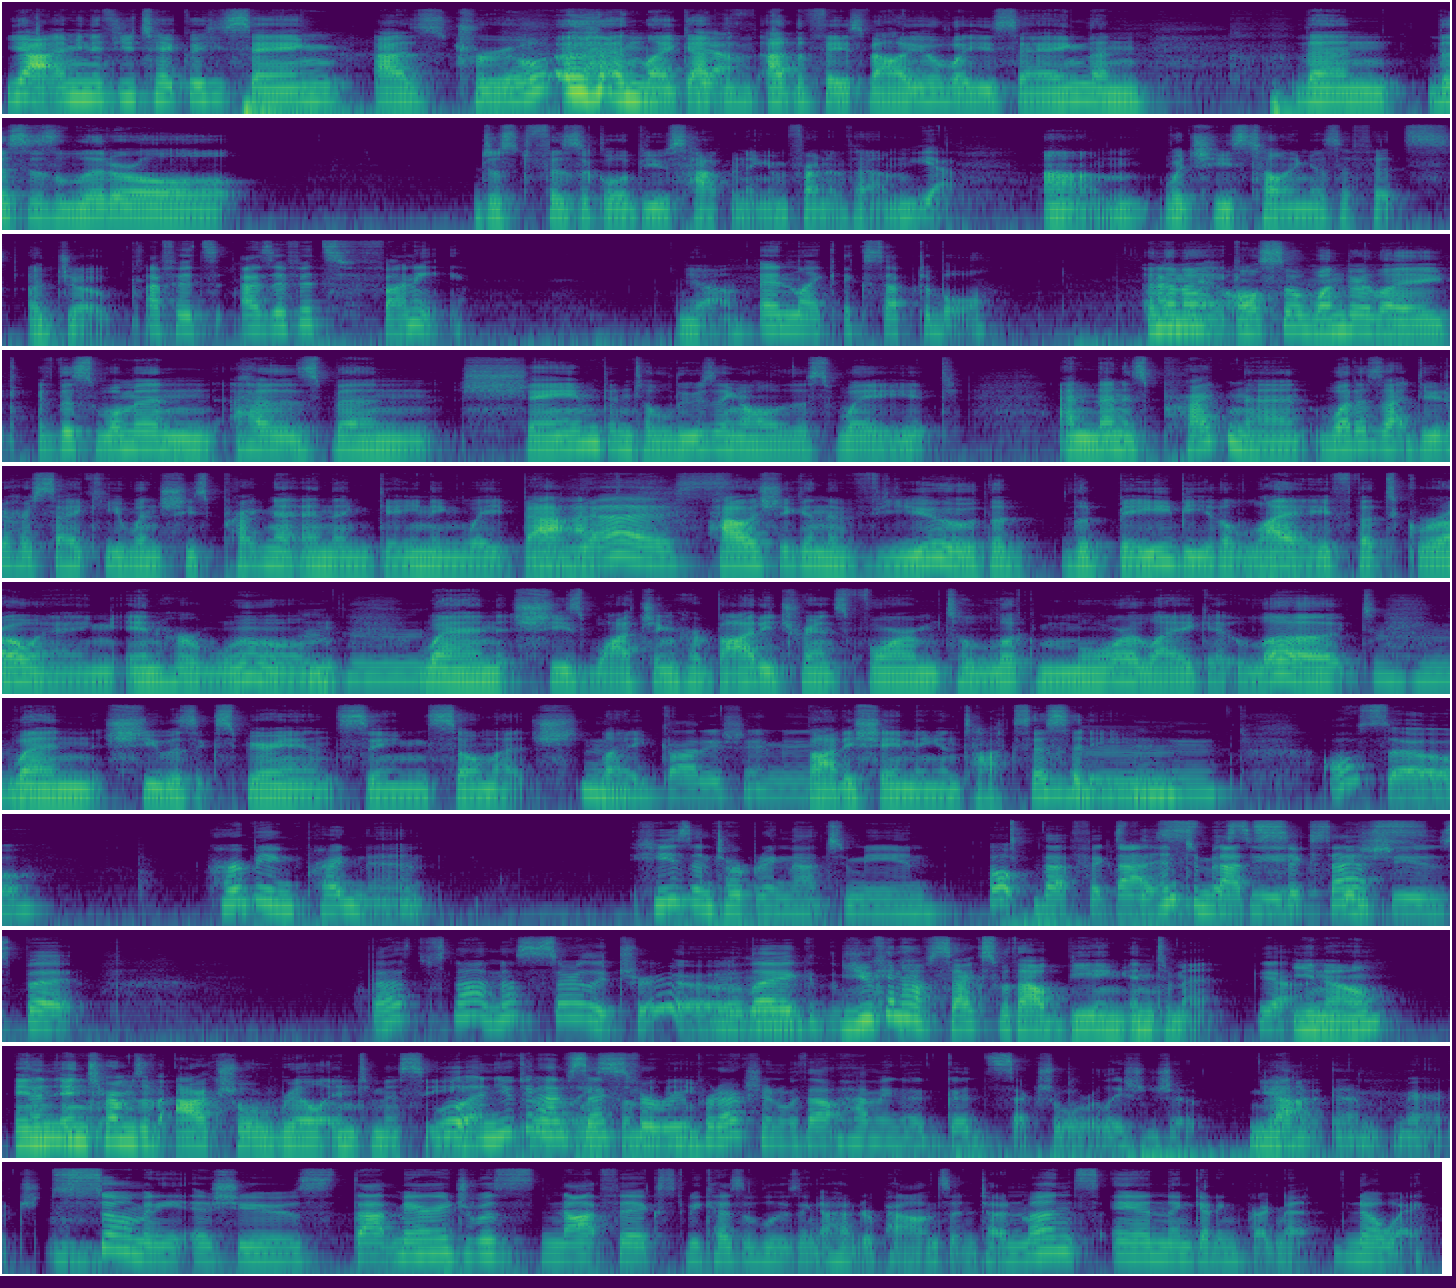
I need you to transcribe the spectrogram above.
Yeah, I mean, if you take what he's saying as true and like at Yeah. the at the face value of what he's saying, then then this is literal, just physical abuse happening in front of him. Yeah. Um, which he's telling as if it's a joke. If it's as if it's funny Yeah. and like acceptable. And then I'm I like- also wonder, like, if this woman has been shamed into losing all of this weight and then is pregnant, what does that do to her psyche when she's pregnant and then gaining weight back? Yes. How is she going to view the the baby, the life that's growing in her womb Mm-hmm. when she's watching her body transform to look more like it looked Mm-hmm. when she was experiencing so much like Body shaming. body shaming and toxicity? Mm-hmm. Also, her being pregnant, he's interpreting that to mean, oh, that fixed That's- the intimacy that's issues. But that's not necessarily true. Like, you can have sex without being intimate. Yeah. You know? In And in terms of actual real intimacy. well, and you can have with sex for reproduction without having a good sexual relationship. Yeah. In a, in a marriage. Mm-hmm. So many issues. That marriage was not fixed because of losing 100 pounds in 10 months and then getting pregnant. No way.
